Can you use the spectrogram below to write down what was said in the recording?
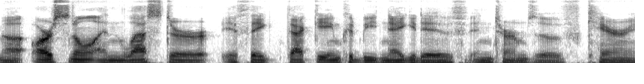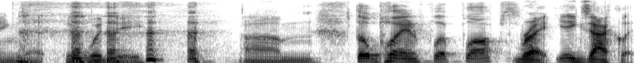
Uh, Arsenal and Leicester, if they that game could be negative in terms of caring that it would be. Um, they'll play in flip flops, right? Exactly,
